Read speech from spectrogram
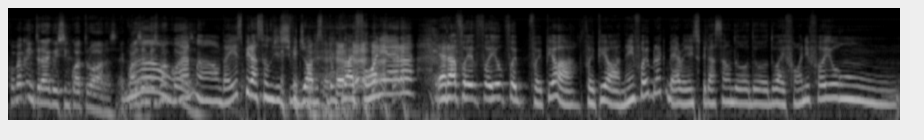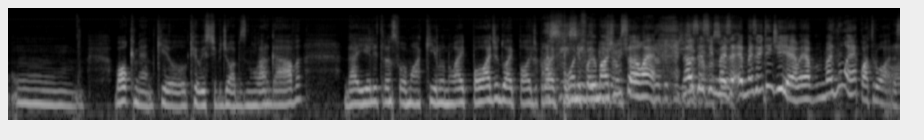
Como é que eu entrego isso em quatro horas? É quase não, a mesma coisa. Ah, não. Daí a inspiração de Steve Jobs pro, pro iPhone era, era foi, foi, foi, foi pior. Foi pior. Nem foi o BlackBerry. A inspiração do, do, do iPhone foi um, um Walkman que o, que o Steve Jobs não largava. Daí ele transformou aquilo no iPod, do iPod pro Ah, iPhone, sim, sim, foi uma junção. É. O eu Não, sei, sim, mas, você. é- mas eu entendi, é, é- mas não é quatro horas.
